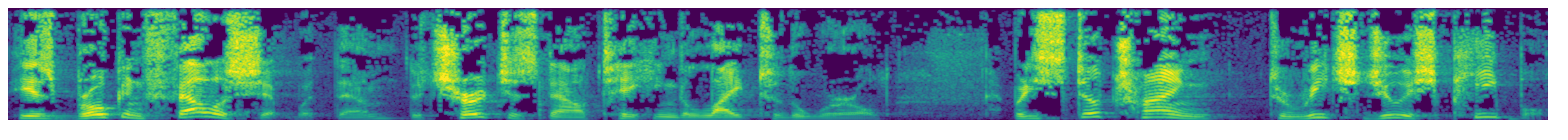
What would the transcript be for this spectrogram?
He has broken fellowship with them. The church is now taking the light to the world. But he's still trying to reach Jewish people.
